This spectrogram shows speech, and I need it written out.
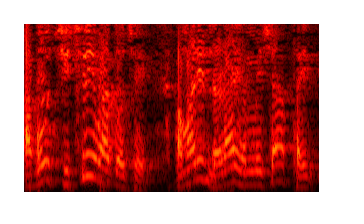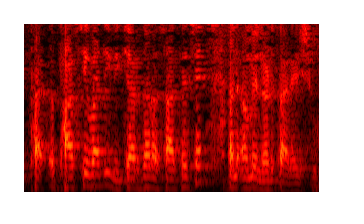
આ બહુ છીછરી વાતો છે. અમારી લડાઈ હંમેશા ફાસીવાદી વિચારધારા સાથે છે અને અમે લડતા રહીશું.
